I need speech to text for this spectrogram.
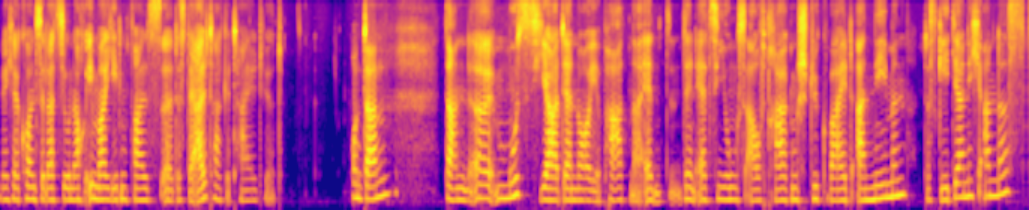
in welcher Konstellation auch immer, jedenfalls, äh, dass der Alltag geteilt wird. Und dann? Dann äh, muss ja der neue Partner den Erziehungsauftrag ein Stück weit annehmen das geht ja nicht anders,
